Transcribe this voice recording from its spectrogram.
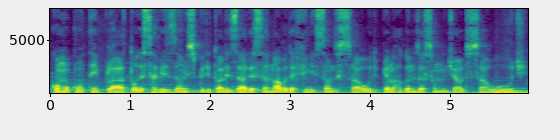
como contemplar toda essa visão espiritualizada, essa nova definição de saúde pela Organização Mundial de Saúde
